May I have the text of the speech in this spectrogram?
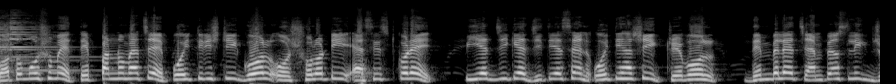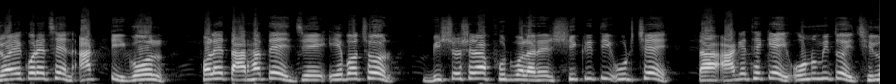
গত মৌসুমে তেপ্পান্ন ম্যাচে পঁয়ত্রিশটি গোল ও ষোলোটি অ্যাসিস্ট করে পিএসজিকে জিতিয়েছেন ঐতিহাসিক ট্রেবল। দেম্বেলে চ্যাম্পিয়ন্স লিগ জয় করেছেন আটটি গোল, ফলে তার হাতে যে এবছর বিশ্বসেরা ফুটবলারের স্বীকৃতি উঠছে তা আগে থেকেই অনুমিতই ছিল।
